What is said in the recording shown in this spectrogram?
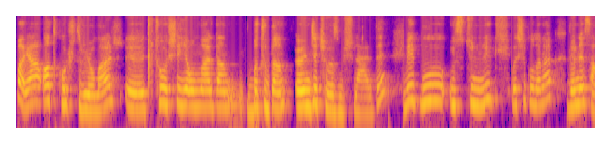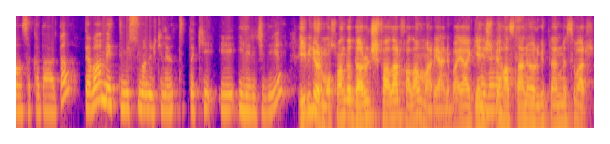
Bayağı at koşturuyorlar. E, çoğu şeyi onlardan, batıdan önce çözmüşlerdi. Ve bu üstünlük yaklaşık olarak Rönesans'a kadar da devam etti Müslüman ülkelerin tıptaki e, ilericiliği. İyi biliyorum Osmanlı'da darül şifalar falan var yani bayağı geniş evet. bir hastane örgütlenmesi var.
